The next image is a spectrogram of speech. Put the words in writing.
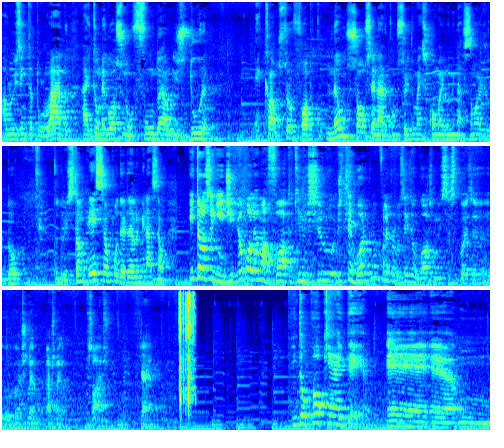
a luz entra do lado, aí tem um negócio no fundo, a luz dura. É claustrofóbico, não só o cenário construído, mas como a iluminação ajudou tudo isso. Então, esse é o poder da iluminação. Então é o seguinte, eu vou ler uma foto aqui no estilo de terror. Como eu falei pra vocês, eu gosto muito dessas coisas, eu, acho legal, acho legal. Só acho. Já é. Então, qual que é a ideia? é, é um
